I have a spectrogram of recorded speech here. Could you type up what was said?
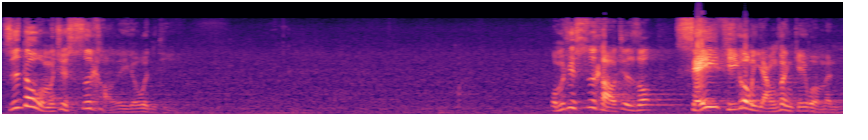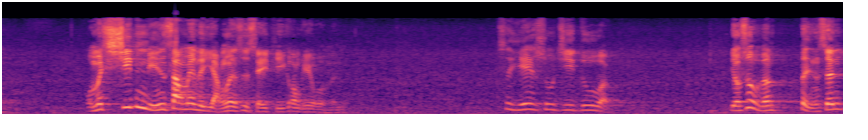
值得我们去思考的一个问题。我们去思考，就是说，谁提供养分给我们？我们心灵上面的养分是谁提供给我们？是耶稣基督啊。有时候我们本身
